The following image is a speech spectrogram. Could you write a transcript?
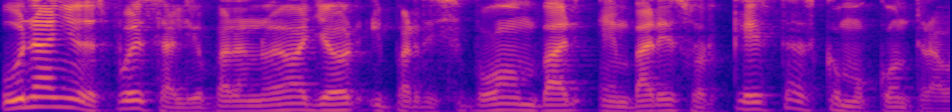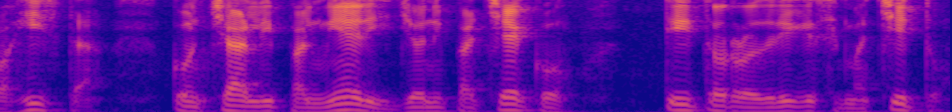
Un año después salió para Nueva York y participó en, varias orquestas como contrabajista, con Charlie Palmieri, Johnny Pacheco, Tito Rodríguez y Machito.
